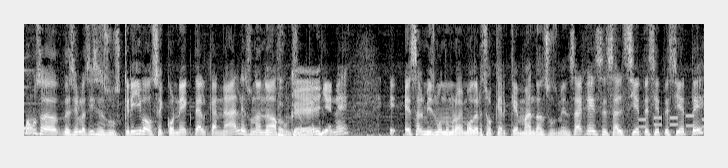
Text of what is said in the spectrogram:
vamos a decirlo así, se suscriba o se conecte al canal. Es una nueva función que tiene. Eh, es al mismo número de Modern Soccer que mandan sus mensajes. Es al 777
